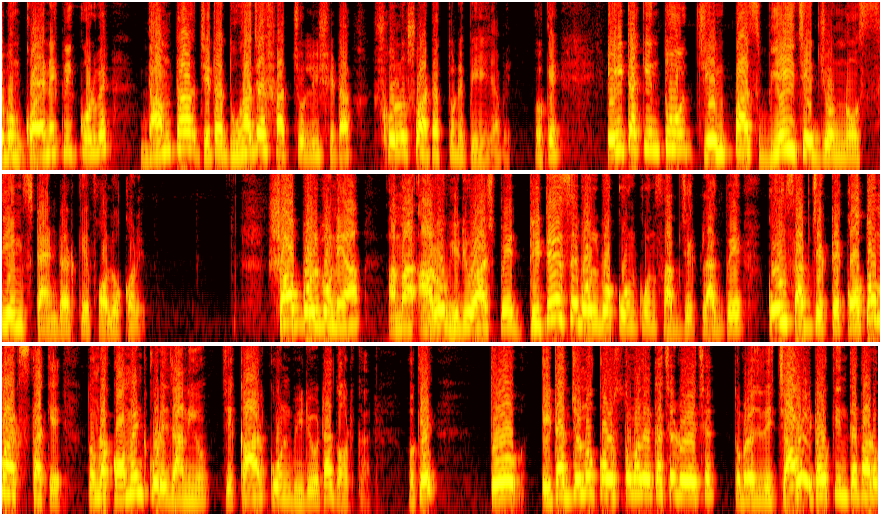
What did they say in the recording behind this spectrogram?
এবং কয়েনে ক্লিক করবে। দামটা যেটা দু হাজার সাতচল্লিশ, সেটা ষোলোশো আটাত্তরে পেয়ে যাবে ওকে এইটা কিন্তু জেন পাস বিএইচ এর জন্য সেম স্ট্যান্ডার্ডকে ফলো করে। সব বলব নেয়া, আমার আরও ভিডিও আসবে। ডিটেলসে বলব কোন কোন সাবজেক্ট লাগবে, কোন সাবজেক্টে কত মার্কস থাকে, তোমরা কমেন্ট করে জানিও যে কার কোন ভিডিওটা দরকার ওকে তো এটার জন্য কোর্স তোমাদের কাছে রয়েছে। তোমরা যদি চাও এটাও কিনতে পারো।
